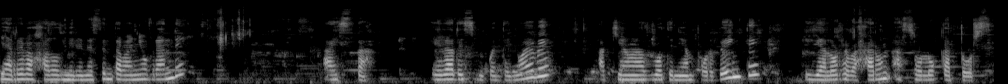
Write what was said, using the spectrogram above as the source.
Ya rebajados. Miren, este en tamaño grande. Ahí está. Era de 59. Aquí además lo tenían por 20 y ya lo rebajaron a solo 14.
